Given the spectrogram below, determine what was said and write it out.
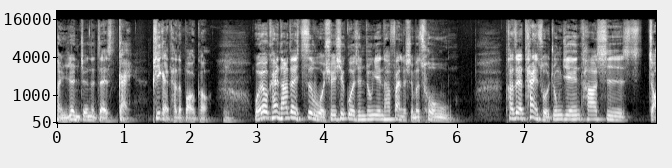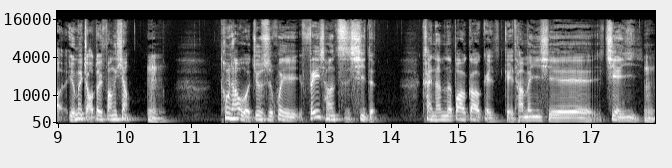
很认真的在改批改他的报告。嗯，我要看他在自我学习过程中间他犯了什么错误，他在探索中间他是找有没有找对方向。嗯，通常我就是会非常仔细的。看他们的报告，给给他们一些建议，嗯，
